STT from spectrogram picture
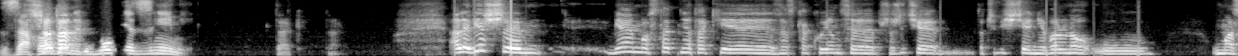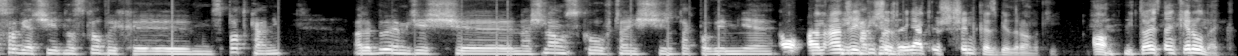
z Zachodem i Bóg jest z nimi. Tak. Ale wiesz, em, miałem ostatnio takie zaskakujące przeżycie. Oczywiście nie wolno u, umasowiać jednostkowych spotkań, ale byłem gdzieś e, na Śląsku w części, że tak powiem, nie. O, pan Andrzej nie pisze, że jadł już szynkę z Biedronki. O, i to jest ten kierunek.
